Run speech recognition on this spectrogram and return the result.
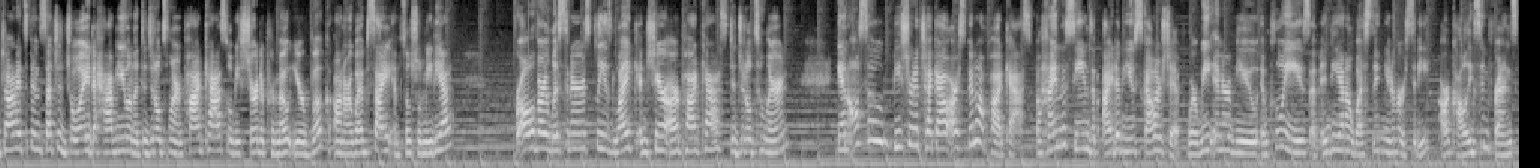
John, it's been such a joy to have you on the Digital to Learn podcast. We'll be sure to promote your book on our website and social media. For all of our listeners, please like and share our podcast, Digital to Learn. And also be sure to check out our spinoff podcast, Behind the Scenes of IW Scholarship, where we interview employees of Indiana Wesleyan University, our colleagues and friends,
